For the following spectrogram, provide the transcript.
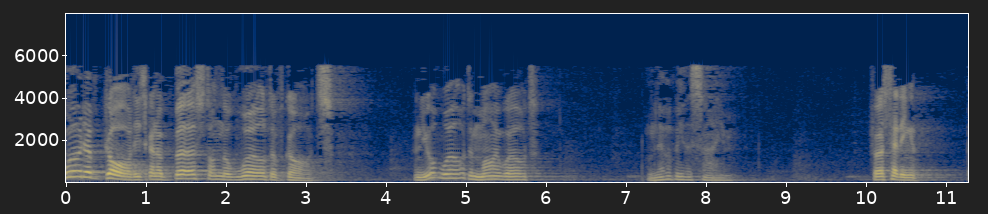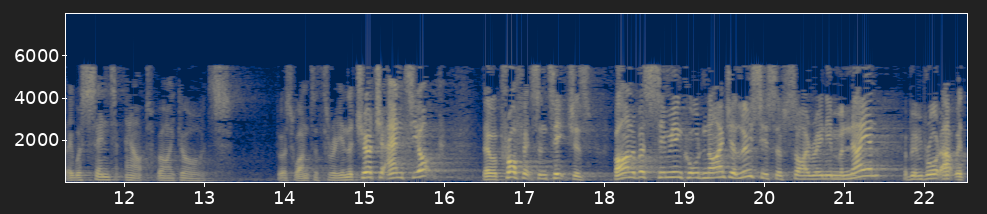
word of God is going to burst on the world of gods. And your world and my world will never be the same. First heading they were sent out by God. Verse 1 to 3. In the church at Antioch, there were prophets and teachers. Barnabas, Simeon called Niger, Lucius of Cyrene, Manaen had been brought up with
